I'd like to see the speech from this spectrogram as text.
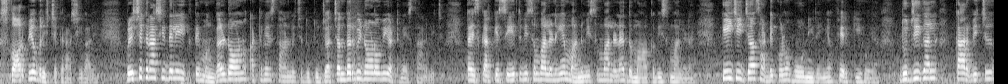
ਸਕਾਰਪੀਓ ਵ੍ਰਿਸ਼ਚਿਕ ਰਾਸ਼ੀ ਵਾਲੇ। ਵ੍ਰਿਸ਼ਚਿਕ ਰਾਸ਼ੀ ਦੇ ਲਈ ਇੱਕ ਤੇ ਮੰਗਲ ਡਾਊਨ 8ਵੇਂ ਸਥਾਨ ਵਿੱਚ ਤੇ ਦੂਜਾ ਚੰਦਰ ਵੀ ਡਾਊਨ ਉਹ ਵੀ 8ਵੇਂ ਸਥਾਨ ਵਿੱਚ। ਤਾਂ ਇਸ ਕਰਕੇ ਸਿਹਤ ਵੀ ਸੰਭਾਲਣੀ ਹੈ, ਮਨ ਵੀ ਸੰਭਾਲਣਾ ਹੈ, ਦਿਮਾਗ ਵੀ ਸੰਭਾਲਣਾ ਹੈ। ਕਈ ਚੀਜ਼ਾਂ ਸਾਡੇ ਕੋਲੋਂ ਹੋ ਨਹੀਂ ਰਹੀਆਂ, ਫਿਰ ਕੀ ਹੋਇਆ? ਦੂਜੀ ਗੱਲ, ਘਰ ਵਿੱਚ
